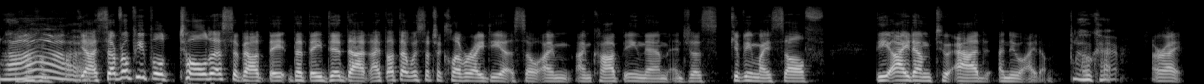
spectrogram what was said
Ah. Yeah, several people told us about they that they did that. I thought that was such a clever idea. So I'm I'm copying them and just giving myself the item to add a new item. Okay. All right.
